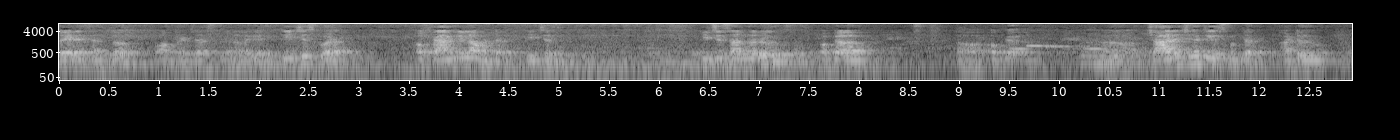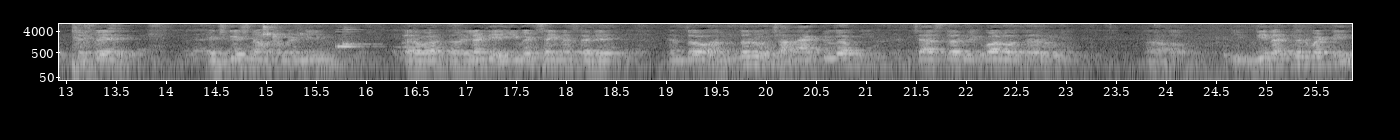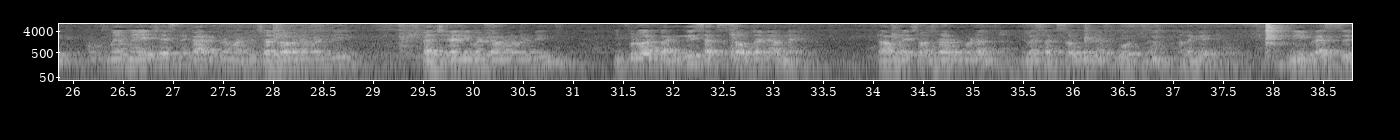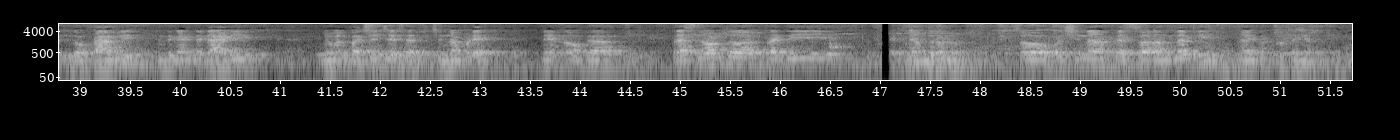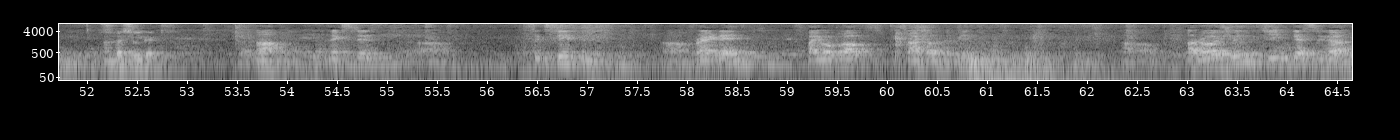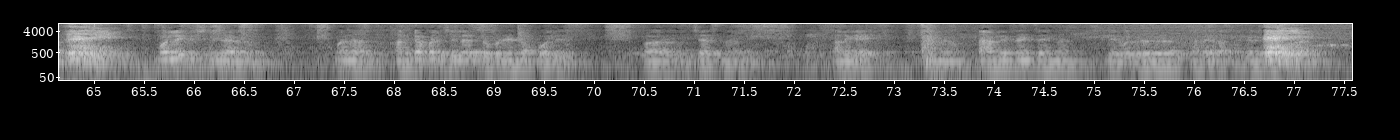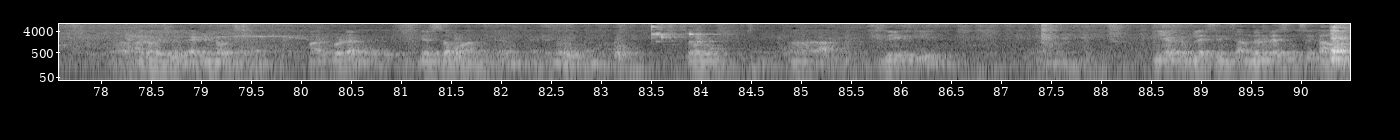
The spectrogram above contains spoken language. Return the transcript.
పేరెంట్స్ ఎంతో కోఆపరేట్ చేస్తున్నారు. అలాగే టీచర్స్ కూడా. ఒక ఫ్యామిలీలా ఉంటారు టీచర్స్ టీచర్స్ అందరూ ఒక ఒక ఛాలెంజ్గా తీసుకుంటారు. అటు చెప్పే ఎడ్యుకేషన్ అవనివ్వండి తర్వాత ఇలాంటి ఈవెంట్స్ అయినా సరే ఎంతో అందరూ చాలా యాక్టివ్గా చేస్తారు ఇన్వాల్వ్ అవుతారు. దీని అందరి బట్టి మేము ఏం చేసిన కార్యక్రమం అటు చదువు అవనివ్వండి కల్చరల్ ఈవెంట్ అవనివ్వండి ఇప్పటి వరకు అన్ని సక్సెస్ అవుతానే ఉన్నాయి. రాబోయే సంవత్సరాలు కూడా ఇలా సక్సెస్ అవుతుందని కోరుతున్నాను. అలాగే మీ ప్రెస్ ఇది ఒక ఫ్యామిలీ ఎందుకంటే డాడీ మిమ్మల్ని పరిచయం చేశారు చిన్నప్పుడే. నేను ఒక ప్రెస్ నోట్తో ప్రతి మీ అందరూను. సో వచ్చిన ప్రెస్ వారందరికీ నా యొక్క కృతజ్ఞతలు. నెక్స్ట్ సిక్స్టీన్త్ని Friday five o'clock start అవుతుంది. ఆ రోజు చీఫ్ గెస్ట్గా మురళీకృష్ణ గారు మన అనకాపల్లి జిల్లా సూపరింటెండెంట్ ఆఫ్ పోలీస్ వారు ఇచ్చేస్తున్నారు అలాగే మన ఫ్యామిలీ ఫ్రెండ్స్ అయిన వీరభద్ర గారు అలాగే రత్న గారు ఆ, రోజు అటెండ్ అవుతున్నారు. వారు కూడా గెస్ట్ ఆఫ్ ఆనర్ అటెండ్ అవుతున్నారు. సో దీనికి మీ యొక్క బ్లెస్సింగ్స్ అందరి బ్లెస్సింగ్స్ కావాలి.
